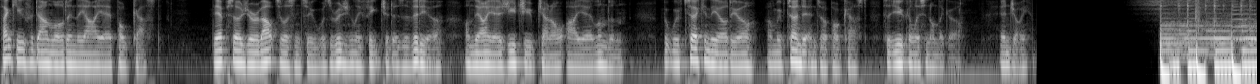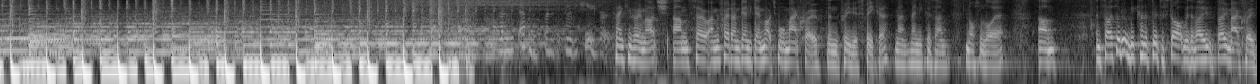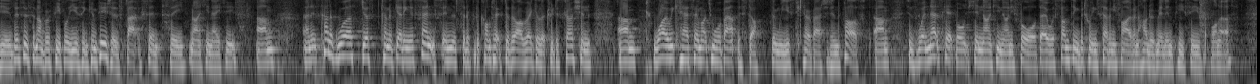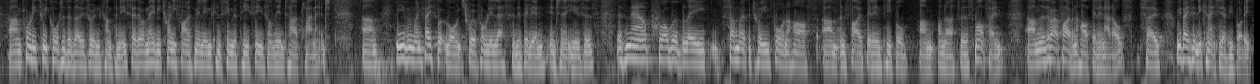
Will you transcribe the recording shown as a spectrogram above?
Thank you for downloading the IA podcast. The episode you're about to listen to was originally featured as a video on the IA's YouTube channel, IA London, but we've taken the audio and we've turned it into a podcast so that you can listen on the go. Enjoy. Thank you very much. Um, so I'm afraid I'm going to go much more macro than the previous speaker, mainly because I'm not a lawyer. Um, and so I thought it would be kind of good to start with a very, very macro view. This is the number of people using computers back since the 1980s. Um, and it's kind of worth just kind of getting a sense in the sort of the context of our regulatory discussion um, why we care so much more about this stuff than we used to care about it in the past. Um, is when Netscape launched in 1994, there was something between 75 and 100 million PCs on Earth. Um, probably three quarters of those were in companies, so there were maybe 25 million consumer PCs on the entire planet. Um, even when Facebook launched, we were probably less than a billion internet users. There's now probably somewhere between four and a half um, and five billion people um, on Earth with a smartphone. There's about five and a half billion adults, so we basically connected everybody.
